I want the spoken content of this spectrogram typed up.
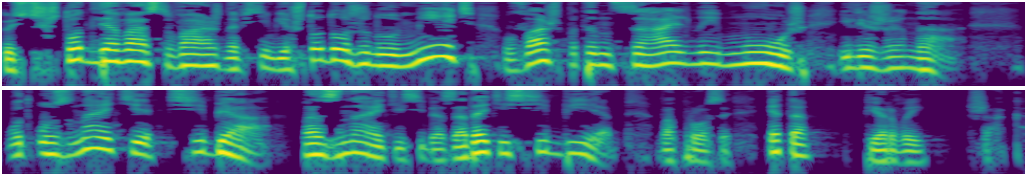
То есть, что для вас важно в семье, что должен уметь ваш потенциальный муж или жена. Вот узнайте себя, познайте себя, задайте себе вопросы. Это первый шаг.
